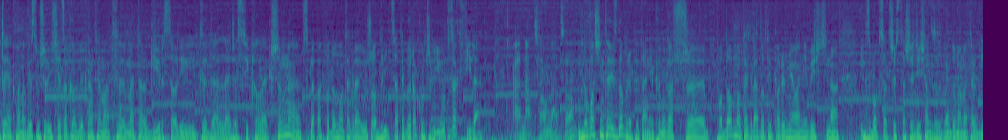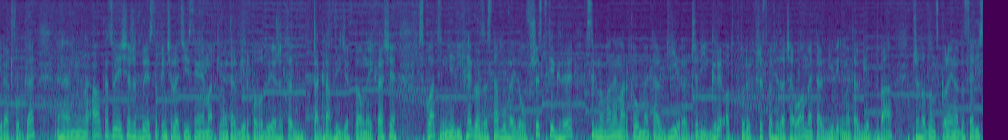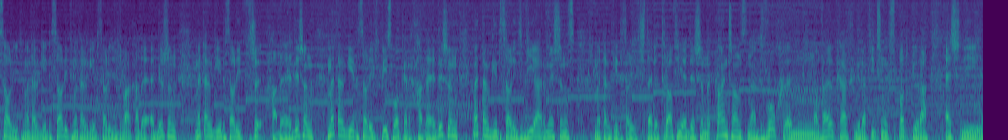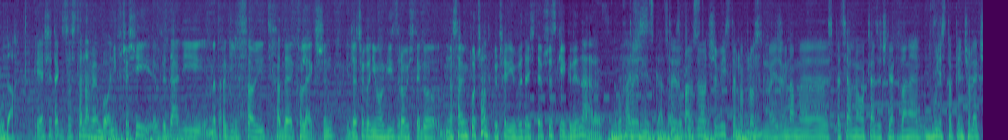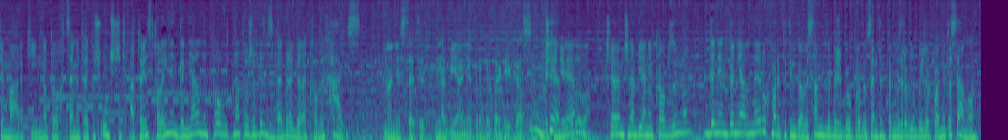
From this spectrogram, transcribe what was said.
No to jak panowie, słyszeliście cokolwiek na temat Metal Gear Solid The Legacy Collection? W sklepach podobno ta gra już od lipca tego roku, czyli już za chwilę. A na co, na co? No właśnie to jest dobre pytanie, ponieważ e, podobno ta gra do tej pory miała nie wyjść na Xboxa 360 ze względu na Metal Gear 4, em, a okazuje się, że 25-lecie istnienia marki Metal Gear powoduje, że te, ta gra wyjdzie w pełnej klasie. W skład nielichego zestawu wejdą wszystkie gry sygnowane marką Metal Gear, czyli gry, od których wszystko się zaczęło, Metal Gear i Metal Gear 2, przechodząc kolejno do serii Solid, Metal Gear Solid, Metal Gear Solid 2 HD Edition, Metal Gear Solid 3 HD Edition, Metal Gear Solid Peace Walker HD Edition, Metal Gear Solid VR Missions, Metal Gear Solid 4 Trophy Edition, kończąc na dwóch nowelkach graficznych spod pióra Ashley Wooda. Ja się tak zastanawiam, bo oni wcześniej wydali Metal Gear Solid HD Collection i dlaczego nie mogli zrobić tego na samym początku, czyli wydać te wszystkie gry naraz? No bo hajs się nie zgadzał. to jest po bardzo prostu. oczywiste po Mhm. prostu. No, jeżeli mamy specjalną okazję, czyli jak zwane 25-lecie marki, no to chcemy to jakoś uczcić. A to jest kolejny genialny powód na to, żeby zebrać dodatkowy hajs. No niestety, nabijanie trochę takiej kasy. Mnie Czy się ja nie wiem, podoba. czy ja wiem, czy nabijanie kobzy, no geni- genialny ruch marketingowy. Sam gdybyś był producentem, pewnie zrobiłbyś dokładnie to samo.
